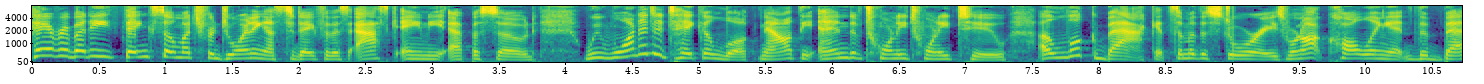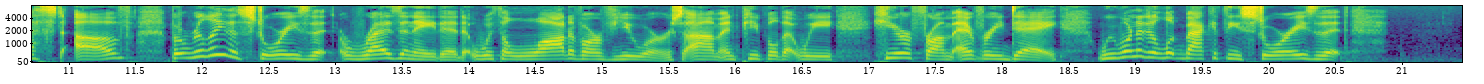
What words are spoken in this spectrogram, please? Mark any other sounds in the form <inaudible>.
Hey, everybody. Thanks so much for joining us today for this Ask Amy episode. We wanted to take a look now at the end of 2022, a look back at some of the stories. We're not calling it the best of, but really the stories that resonated with a lot of our viewers um, and people that we hear from every day. We wanted to look back at these stories that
